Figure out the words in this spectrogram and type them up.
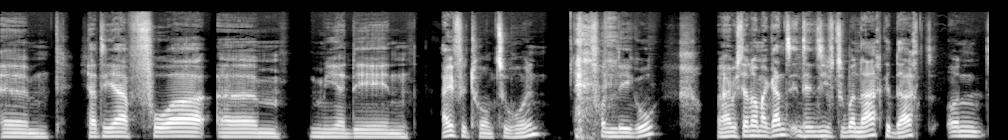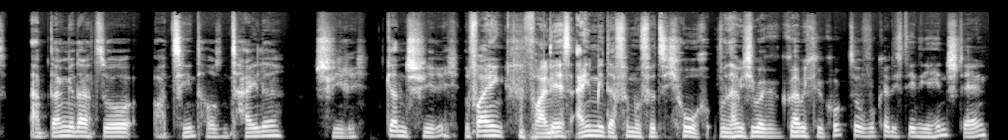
Ähm, ich hatte ja vor, ähm, mir den Eiffelturm zu holen von Lego. und habe ich da nochmal ganz intensiv drüber nachgedacht und habe dann gedacht, so, oh, 10.000 Teile, schwierig. Ganz schwierig. Und vor allem, und vor allem der ist 1,45 Meter hoch. Und da habe ich, hab ich geguckt, so, wo könnte ich den hier hinstellen?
